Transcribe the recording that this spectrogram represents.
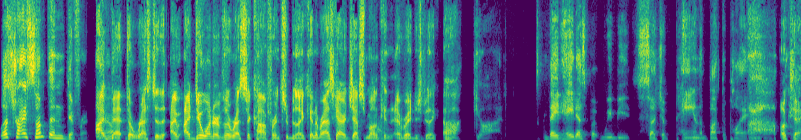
let's try something different I know? bet the rest of the. I, I do wonder if the rest of the conference would be like, can Nebraska or Jeff's Monk and everybody just be like, oh god. They'd hate us but we'd be such a pain in the butt to play Ah, okay.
